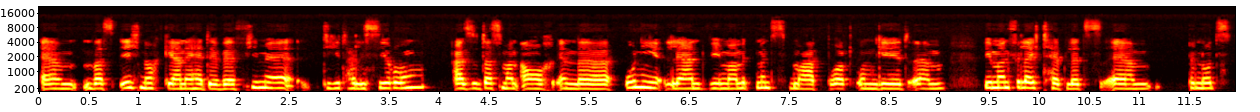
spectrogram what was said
Ähm, was ich noch gerne hätte, wäre viel mehr Digitalisierung. Also dass man auch in der Uni lernt, wie man mit einem Smartboard umgeht, ähm, wie man vielleicht Tablets ähm, benutzt.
